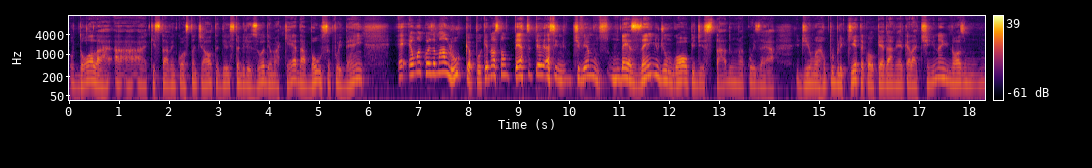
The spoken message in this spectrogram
o dólar a, a, a, que estava em constante alta, deu estabilizou, deu uma queda, a Bolsa foi bem é, é uma coisa maluca, porque nós estamos perto de ter, assim, tivemos um desenho de um golpe de Estado, uma coisa de uma republiqueta qualquer da América Latina, e nós um,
